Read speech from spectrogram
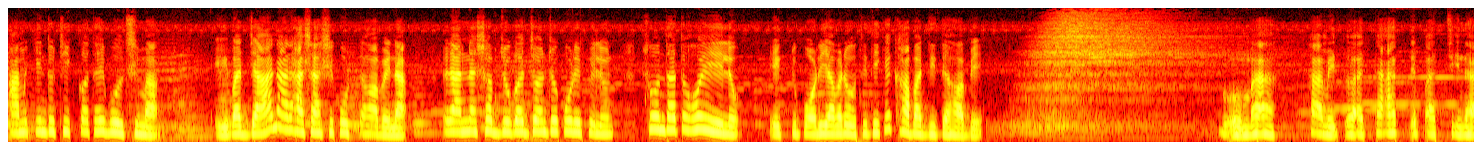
আমি কিন্তু ঠিক কথাই বলছি, মা। এবার যান আর হাসাহাসি করতে হবে না। রান্নার সব জোগাড় যন্ত্র করে ফেলুন। সন্ধ্যা তো হয়ে এলো। একটু পরে আবার অতিথিকে খাবার দিতে হবে। বৌমা আমি তো আর থাকতে পারছি না।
